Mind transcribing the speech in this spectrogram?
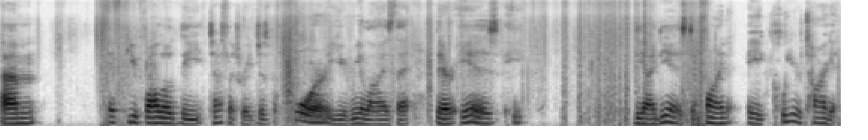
Um, if you followed the Tesla trade just before, you realize that there is a the idea is to find a clear target,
